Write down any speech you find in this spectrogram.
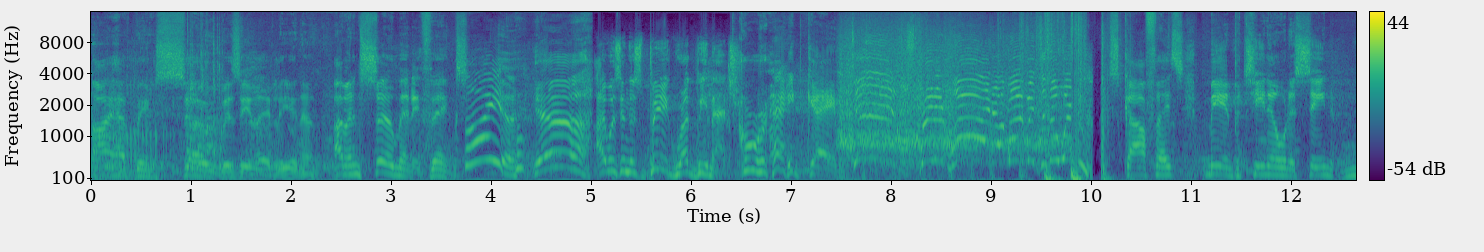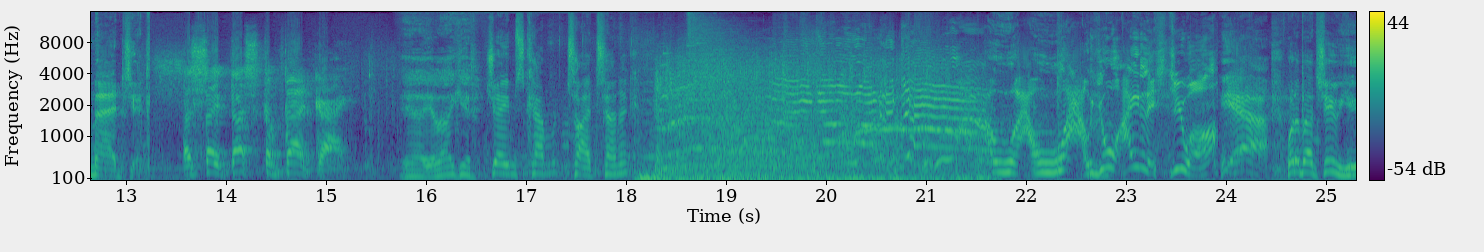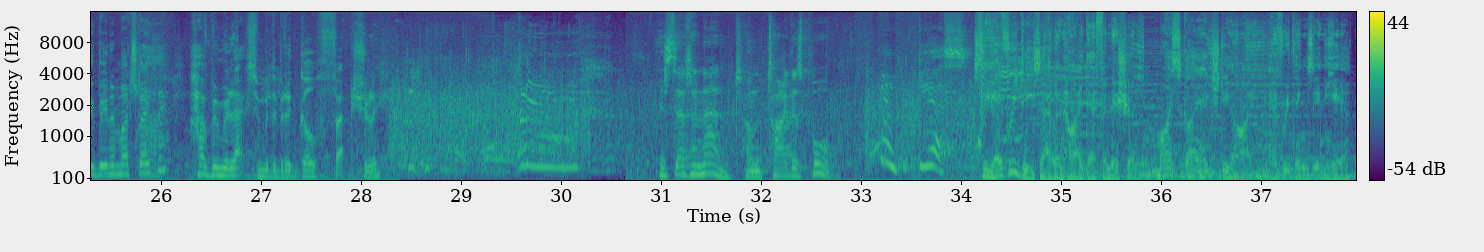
I have been so busy lately, you know. I'm in so many things. Are you? Yeah. I was in this big rugby match. Great game. Dan, spread it wide. I'm open to the win. Scarface, me and Pacino in a scene, magic. I say that's the bad guy. Yeah, you like it? James Cameron, Titanic. Wow, wow, wow! You're A-list, you are. Yeah! What about you? You been in much lately? Uh, Have been relaxing with a bit of golf, actually. Hello. Is that an ant on Tiger's paw? Hmm, yes. See every detail in high definition. MySky HDI. Everything's in here.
